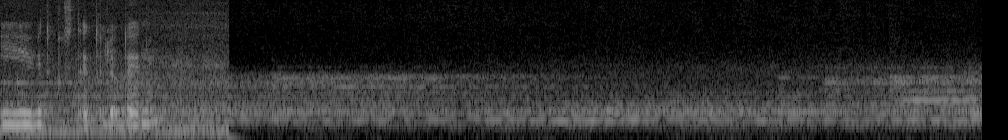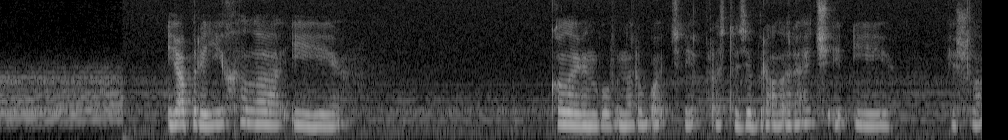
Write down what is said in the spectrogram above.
і відпустити людину. Я приїхала і коли він був на роботі, я просто зібрала речі і пішла.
